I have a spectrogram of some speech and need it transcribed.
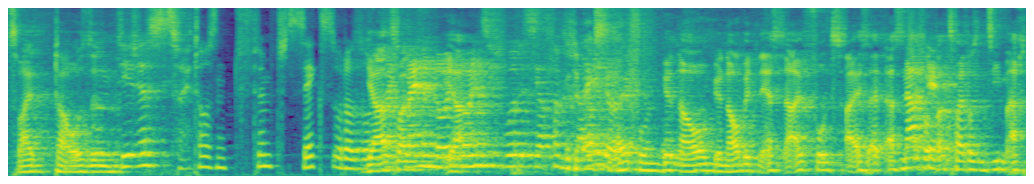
2000. DS 2005, 6 oder so. Ja, Also ich zwei- meine, ja. 99 wurde es ja Mit dem ersten iPhone. Genau, genau, mit den ersten iPhones, ersten Nach iPhone war 2007, 8.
